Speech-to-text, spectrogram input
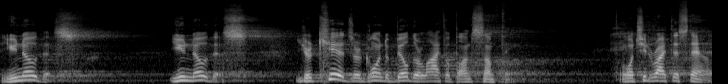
You know this. You know this. Your kids are going to build their life upon something. I want you to write this down.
